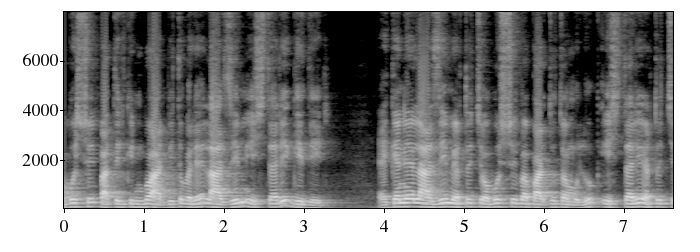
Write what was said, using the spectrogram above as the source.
অবশ্যই পাতিল কিনবো আরবিতে বলে লাজিম ইস্তারি গিদির এখানে লাজিম এর হচ্ছে অবশ্যই বা বাধ্যতামূলক ইস্তারি এর হচ্ছে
